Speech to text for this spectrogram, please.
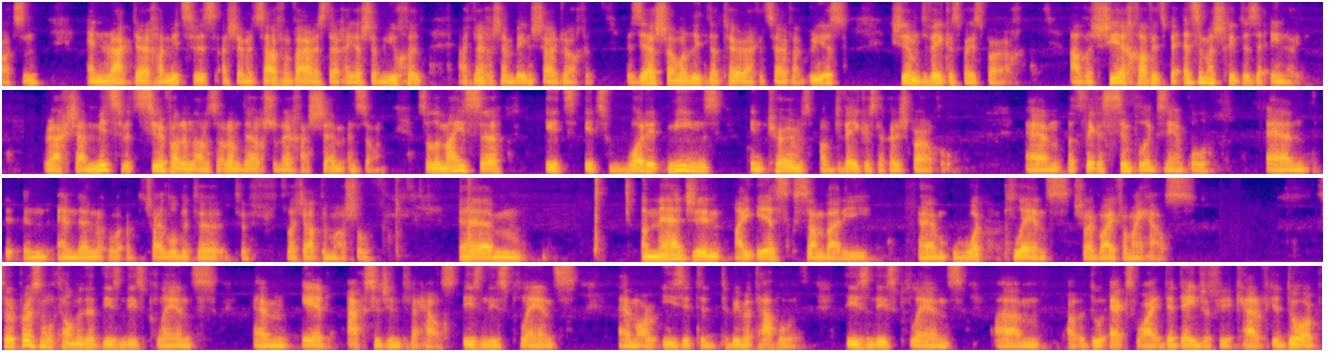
and rak derech ha-mitzvahs asher mitzav from varmas derech ha-yoshem yuchad atnech Hashem bein shar drachim. V'zeh shama litna ter rak etzav ha-brias shim dvekas be'isbarach. Aber shia chafetz be'etzem ha-shchita ze enoi. Rak sha-mitzvah tzir varam namas oram derech shonech Hashem and so on. So lemaisa, it's it's what it means in terms of dvekas HaKadosh Baruch Hu. Um, let's take a simple example, and and and then we'll try a little bit to, to flesh out the muscle um, imagine I ask somebody, um, what plants should I buy for my house? So the person will tell me that these and these plants um, add oxygen to the house. These and these plants um, are easy to, to be metapol with. These and these plants um, uh, do X, Y, they're dangerous for your cat or for your dog,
